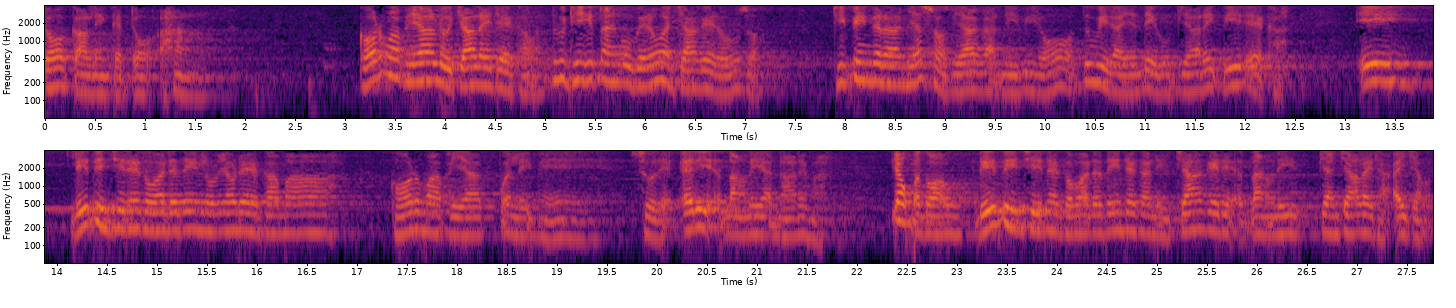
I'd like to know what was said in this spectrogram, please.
တောကာလင်ကတောအဟံဂေါရမဘုရားလို့ကြားလိုက်တဲ့အခါမှာသူဒီအတန်ကိုဘယ်တော့ကြားခဲ့တော့ဆိုဒီပင်ကရာမြတ်စွာဘုရားကနေပြီးတော့သူဝိရာယတိကိုပြလိုက်ပြီးတဲ့အခါ အေးလေးတင်ချေတဲ့ကဘာတသိန်းလွန်မြောက်တဲ့အခါမှာဂေါရမဘုရားပွင့်လိုက်မယ်ဆိုတဲ့အဲ့ဒီအတန်လေးကနားထဲမှာပျောက်မသွားဘူးလေးသိင်ချေနဲ့ကဘာတသိန်းတက်ကနေကြားခဲ့တဲ့အတန်လေးပြန်ကြားလိုက်တာအဲ့ကြောင့်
